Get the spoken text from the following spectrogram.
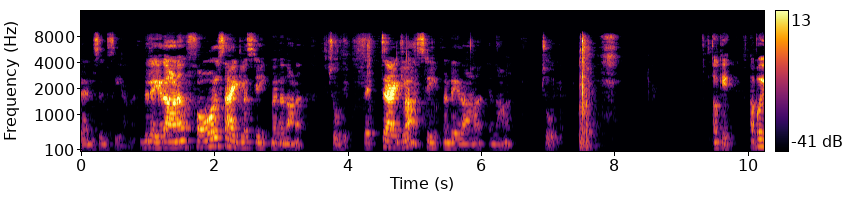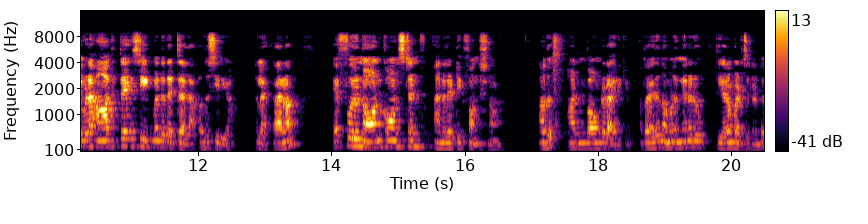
dense in c ആണ്. ഇതിൽ ഏതാണ് ഫോൾസ് ആയിട്ടുള്ള സ്റ്റേറ്റ്മെന്റ് എന്നാണ് ചോദ്യം. തെറ്റായിട്ടുള്ള സ്റ്റേറ്റ്മെന്റ് ഏതാണ് എന്നാണ് ചോദ്യം. ഓക്കെ അപ്പോൾ ഇവിടെ ആദ്യത്തെ സ്റ്റേറ്റ്മെന്റ് തെറ്റല്ല. അത് ശരിയാണ്. അല്ലേ? കാരണം എഫ് ഒരു നോൺ കോൺസ്റ്റന്റ് അനലറ്റിക് ഫംഗ്ഷൻ ആണ്. അത് അൺബൗണ്ടഡ് ആയിരിക്കും. അതായത് നമ്മൾ ഇങ്ങനെ ഒരു തിയറം പഠിച്ചിട്ടുണ്ട്.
